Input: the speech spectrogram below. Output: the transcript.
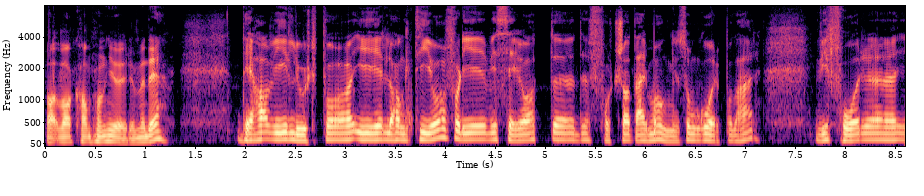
hva, hva kan man gjøre med det? Det har vi lurt på i lang tid òg, fordi vi ser jo at eh, det fortsatt er mange som går på det her. Vi får eh,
